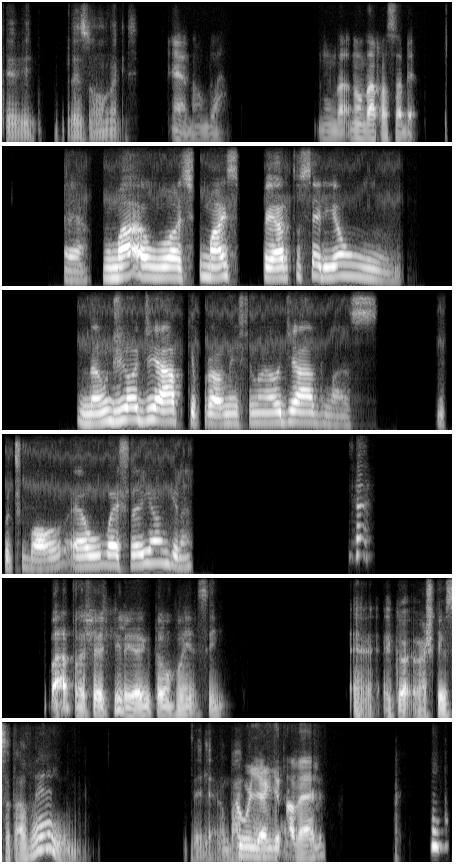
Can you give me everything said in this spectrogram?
Teve lesões. É, não dá. Não dá não dá pra saber. É. Uma, eu acho que o mais perto seria um. Não de odiar, porque provavelmente não é odiado, mas de futebol é o Wesley Young, né? Ah, tu acha que ele é tão ruim assim? É, é que eu acho que ele só tá velho, né. Ele era um baita O Young tá velho.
